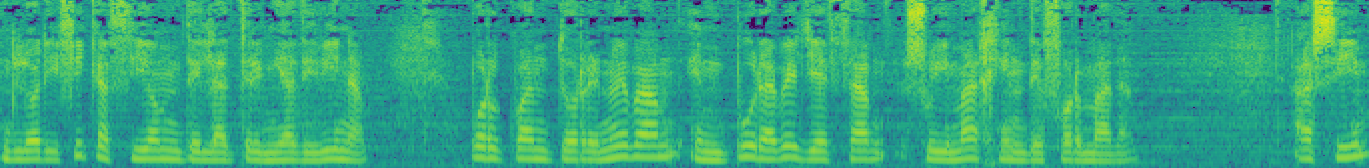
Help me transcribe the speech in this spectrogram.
glorificación de la Trinidad Divina, por cuanto renueva en pura belleza su imagen deformada. Así,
